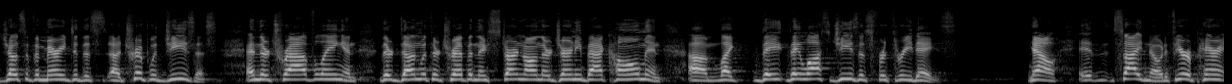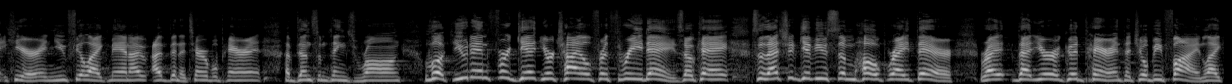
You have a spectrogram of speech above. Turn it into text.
Joseph and Mary did this uh, trip with Jesus. And they're traveling and they're done with their trip and they're starting on their journey back home. And um, like they, they lost Jesus for three days. Now, side note, if you're a parent here and you feel like, man, I, have been a terrible parent, I've done some things wrong, look, you didn't forget your child for three days, okay? So that should give you some hope right there, right? That you're a good parent, that you'll be fine. Like,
